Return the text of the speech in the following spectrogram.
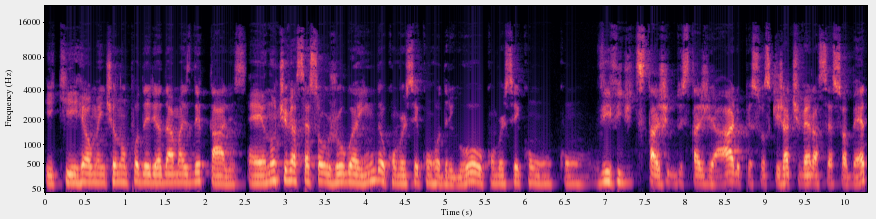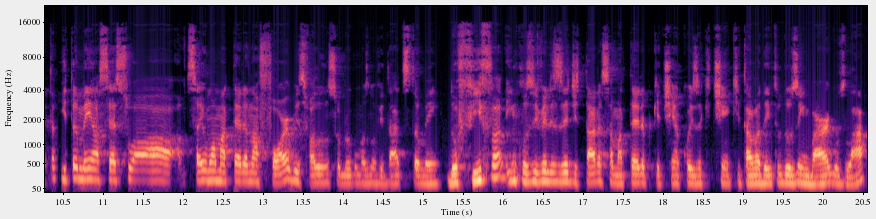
E que realmente eu não poderia dar mais detalhes. É, eu não tive acesso ao jogo ainda, eu conversei com o Rodrigo, conversei com, com vi vídeo estagi, do estagiário, pessoas que já tiveram acesso à beta, e também acesso a. Saiu uma matéria na Forbes falando sobre algumas novidades também do FIFA. Inclusive, eles editaram essa matéria porque tinha coisa que tinha que estava dentro dos embargos lá.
